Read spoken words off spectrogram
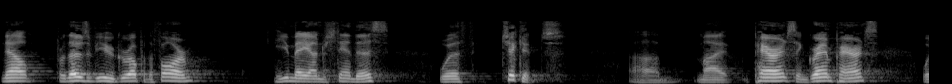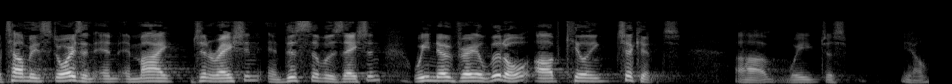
Now, for those of you who grew up on the farm, you may understand this with chickens. Um, my parents and grandparents will tell me stories, and in, my generation and this civilization, we know very little of killing chickens. Uh, we just, you know,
